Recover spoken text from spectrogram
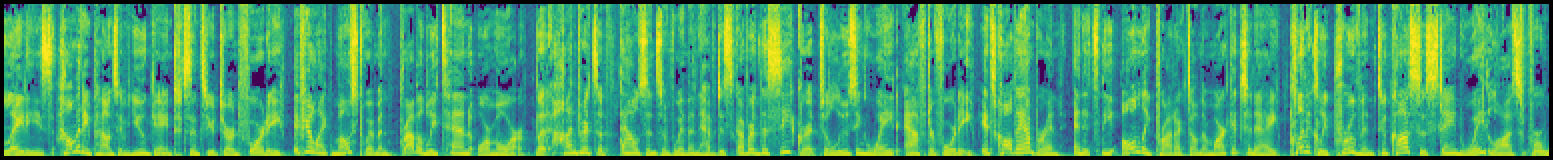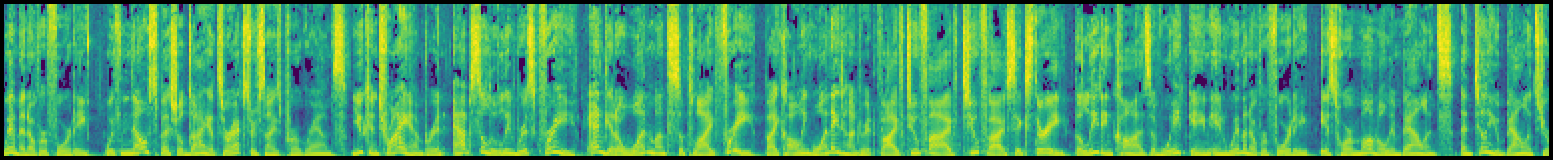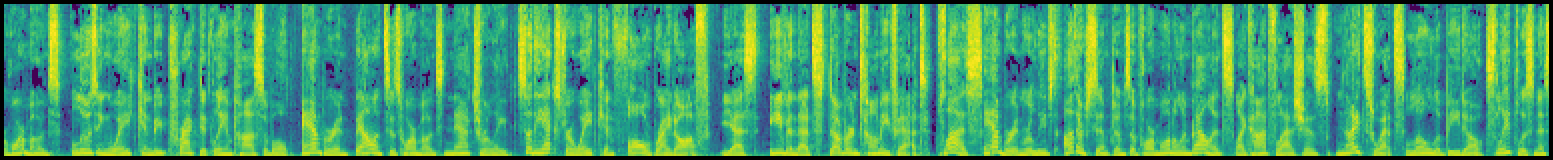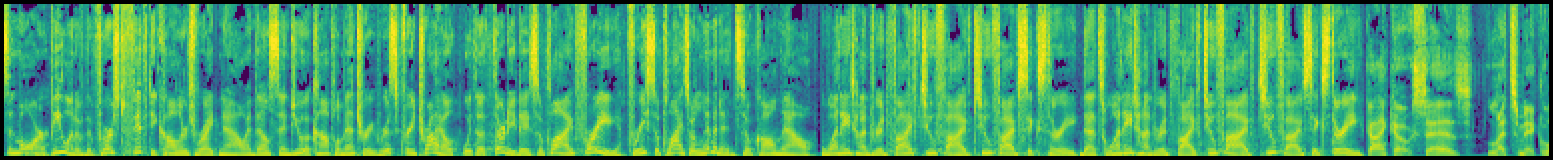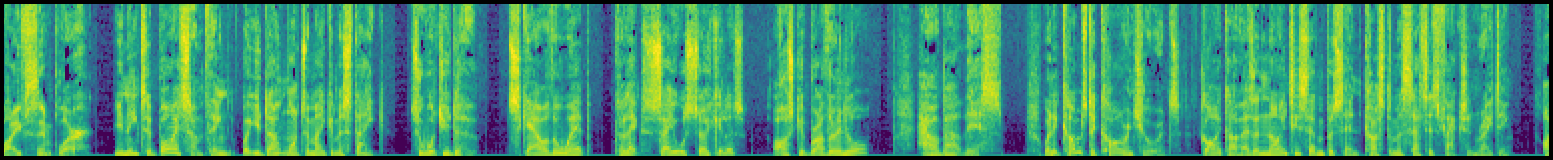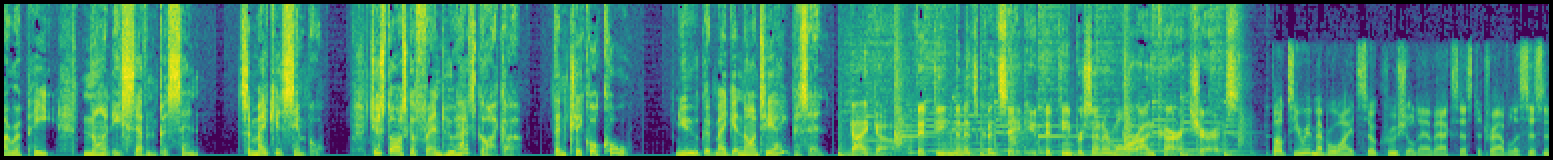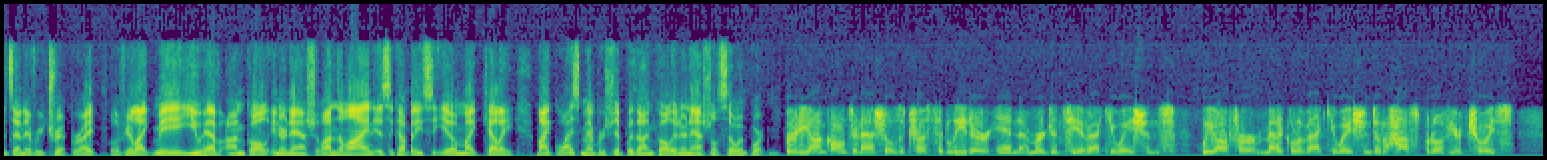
Ladies, how many pounds have you gained since you turned 40? If you're like most women, probably 10 or more. But hundreds of thousands of women have discovered the secret to losing weight after 40. It's called Amberen, and it's the only product on the market today clinically proven to cause sustained weight loss for women over 40 with no special diets or exercise programs. You can try Amberen absolutely risk free and get a one month supply free by calling 1 800 525 2563. The leading cause of weight gain in women over 40 is hormonal imbalance. Until you balance your hormones, losing weight can be practically impossible. Amberen balances hormones naturally, so the extra weight can fall right off. Yes, even that stubborn tummy fat. Plus, Amberen relieves other symptoms of hormonal imbalance, like hot flashes, night sweats, low libido, sleeplessness, and more. Be one of the first 50 callers right now, and they'll send you a complimentary risk free trial with a 30 day supply free. Free supplies are limited, so call now 1 800 525 2563. That's 1 800 525 2563. Geico says, let's make life simpler. You need to buy something, but you don't want to make a mistake. So what do you do? Scour the web? Collect sales circulars? Ask your brother in law? How about this? When it comes to car insurance, Geico has a 97% customer satisfaction rating. I repeat, 97%. So make it simple. Just ask a friend who has Geico. Then click or call. You could make it 98%. Geico. 15 minutes could save you 15% or more on car insurance. Folks, you remember why it's so crucial to have access to travel assistance on every trip, right? Well, if you're like me, you have OnCall International. On the line is the company CEO, Mike Kelly. Mike, why is membership with OnCall International so important? Rudy, OnCall International is a trusted leader in emergency evacuations. We offer medical evacuation to the hospital of your choice.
